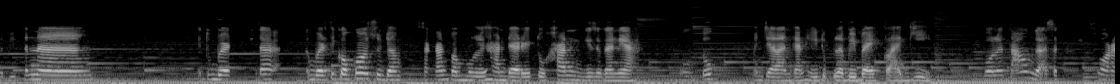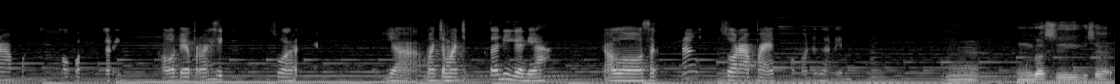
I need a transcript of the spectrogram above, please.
lebih tenang. Itu berarti kita berarti Koko sudah merasakan pemulihan dari Tuhan gitu kan ya untuk menjalankan hidup lebih baik lagi. Boleh tahu nggak sekarang suara apa Koko dengerin? Kalau depresi suara ya macam-macam tadi kan ya. Kalau sekarang suara apa yang Koko dengerin? Hmm, enggak sih, saya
